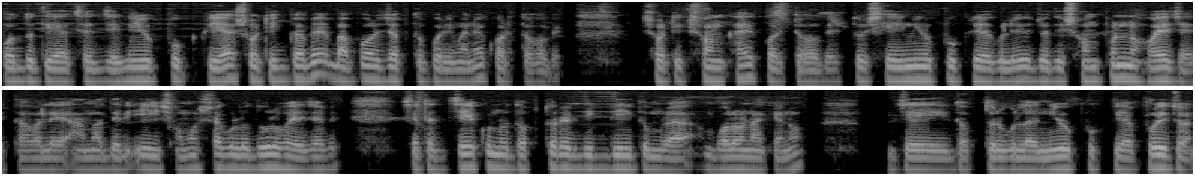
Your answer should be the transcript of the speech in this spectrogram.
পদ্ধতি আছে যে নিয়োগ প্রক্রিয়া সঠিকভাবে বা পর্যাপ্ত পরিমাণে করতে হবে। সঠিক সংখ্যায় করতে হবে। তো সেই নিয়োগ প্রক্রিয়াগুলি যদি সম্পন্ন হয়ে যায়, তাহলে আমাদের এই সমস্যাগুলো দূর হয়ে যাবে। সেটা যে কোনো দপ্তরের দিক দিয়েই তোমরা বলো না কেন, যে দপ্তরগুলো নিয়োগ প্রক্রিয়া প্রয়োজন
